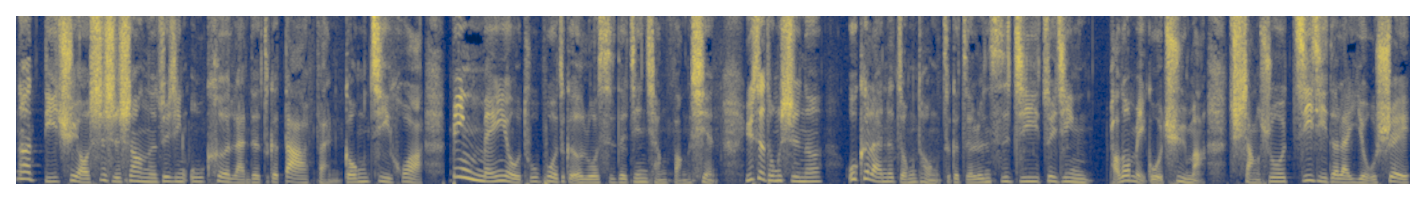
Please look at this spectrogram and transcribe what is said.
那的确哦，事实上呢，最近乌克兰的这个大反攻计划并没有突破这个俄罗斯的坚强防线。与此同时呢，乌克兰的总统这个泽伦斯基最近跑到美国去嘛，想说积极的来游说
